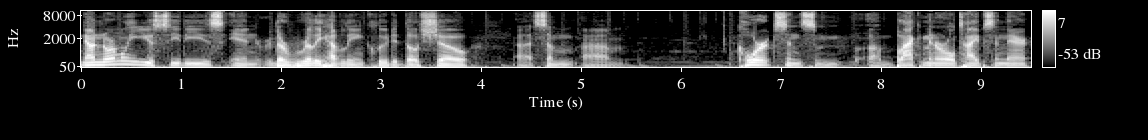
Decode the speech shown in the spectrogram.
Now, normally you see these in they're really heavily included. They'll show uh, some um, quartz and some uh, black mineral types in there.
